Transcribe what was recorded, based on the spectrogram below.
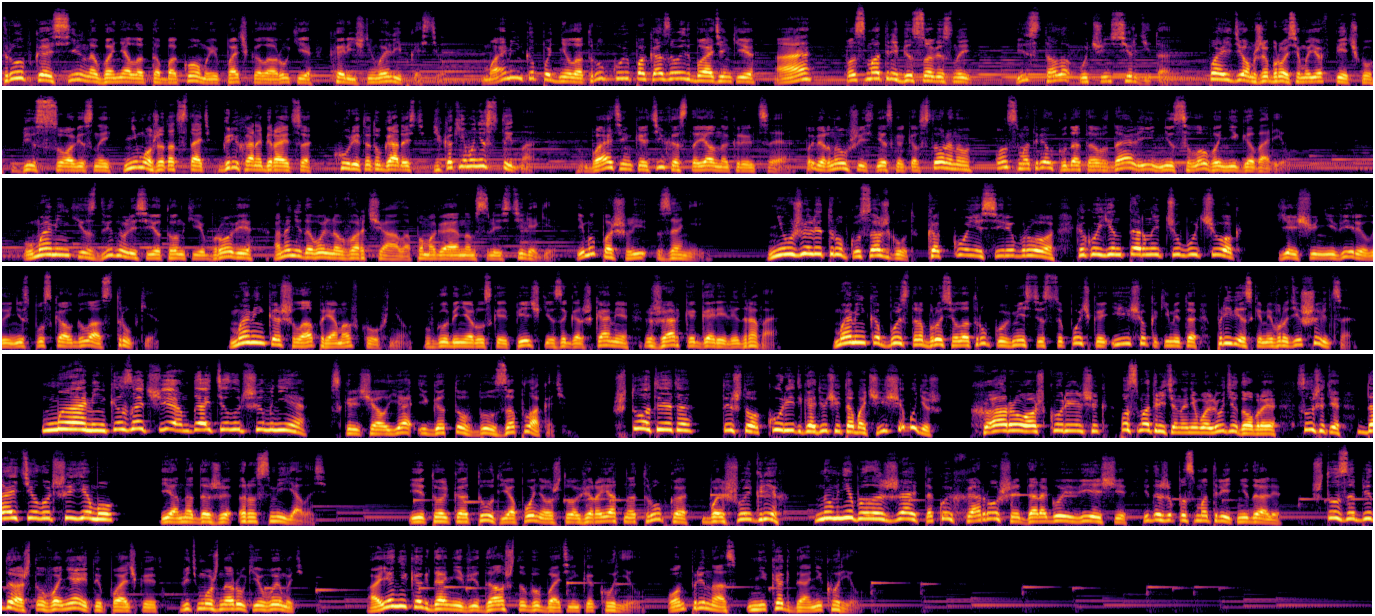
Трубка сильно воняла табаком и пачкала руки коричневой липкостью. Маменька подняла трубку и показывает батеньке. «А? Посмотри, бессовестный!» И стала очень сердито. «Пойдем же бросим ее в печку. Бессовестный. Не может отстать. Греха набирается. Курит эту гадость. И как ему не стыдно?» Батенька тихо стоял на крыльце. Повернувшись несколько в сторону, он смотрел куда-то вдаль и ни слова не говорил. У маменьки сдвинулись ее тонкие брови, она недовольно ворчала, помогая нам слезть телеги, и мы пошли за ней. Неужели трубку сожгут? Какое серебро! Какой янтарный чубучок! Я еще не верил и не спускал глаз с трубки. Маменька шла прямо в кухню. В глубине русской печки за горшками жарко горели дрова. Маменька быстро бросила трубку вместе с цепочкой и еще какими-то привесками вроде шильца. «Маменька, зачем? Дайте лучше мне!» — вскричал я и готов был заплакать. «Что ты это? Ты что, курить гадючий табачище будешь? «Хорош, курильщик! Посмотрите на него, люди добрые! Слышите, дайте лучше ему!» И она даже рассмеялась. И только тут я понял, что, вероятно, трубка – большой грех. Но мне было жаль такой хорошей, дорогой вещи, и даже посмотреть не дали. Что за беда, что воняет и пачкает, ведь можно руки вымыть. А я никогда не видал, чтобы батенька курил. Он при нас никогда не курил.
